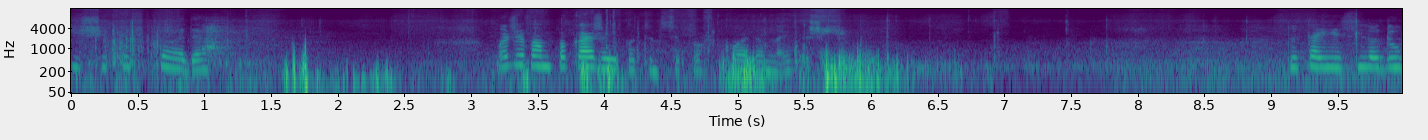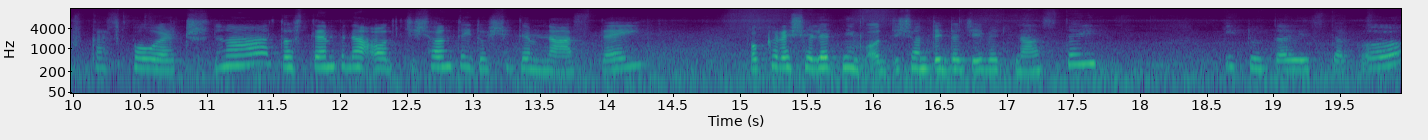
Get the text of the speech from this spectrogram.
I się poskłada. Może Wam pokażę i potem sobie powkładam najwyżej. Tutaj jest lodówka społeczna, dostępna od 10 do 17. W okresie letnim od 10 do 19. I tutaj jest tak o.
